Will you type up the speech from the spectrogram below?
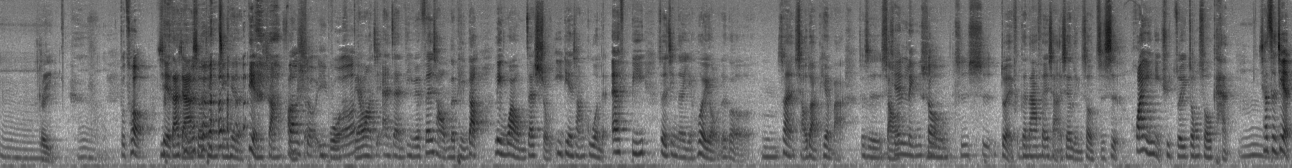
嗯，可以。嗯。不错，谢谢大家收听今天的电商放手一搏，不要忘记按赞、订阅、分享我们的频道。另外，我们在手艺电商顾问的 FB 最近呢也会有这个嗯，算小短片吧，就是小些零售知识，嗯、对，跟大家分享一些零售知识，欢迎你去追踪收看。嗯，下次见，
